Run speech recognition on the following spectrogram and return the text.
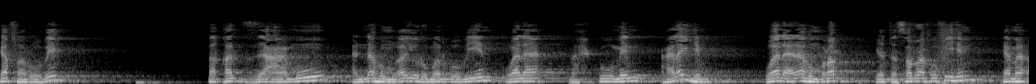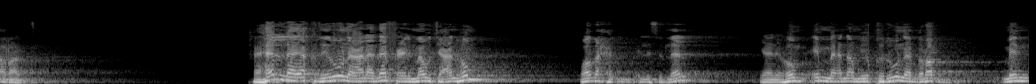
كفروا به فقد زعموا أنهم غير مربوبين ولا محكوم عليهم ولا لهم رب يتصرف فيهم كما أراد. فهل لا يقدرون على دفع الموت عنهم؟ واضح الاستدلال؟ يعني هم إما أنهم يقرون برب من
